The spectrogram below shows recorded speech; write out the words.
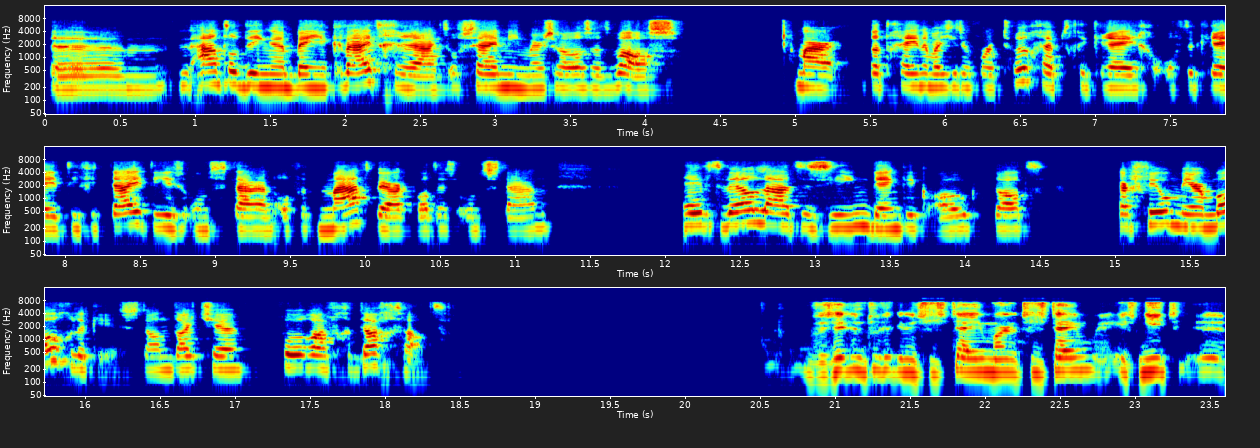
ehm, een aantal dingen ben je kwijtgeraakt of zijn niet meer zoals het was. Maar datgene wat je ervoor terug hebt gekregen, of de creativiteit die is ontstaan, of het maatwerk wat is ontstaan, heeft wel laten zien, denk ik ook, dat er veel meer mogelijk is dan dat je vooraf gedacht had. We zitten natuurlijk in een systeem, maar het systeem is niet eh,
